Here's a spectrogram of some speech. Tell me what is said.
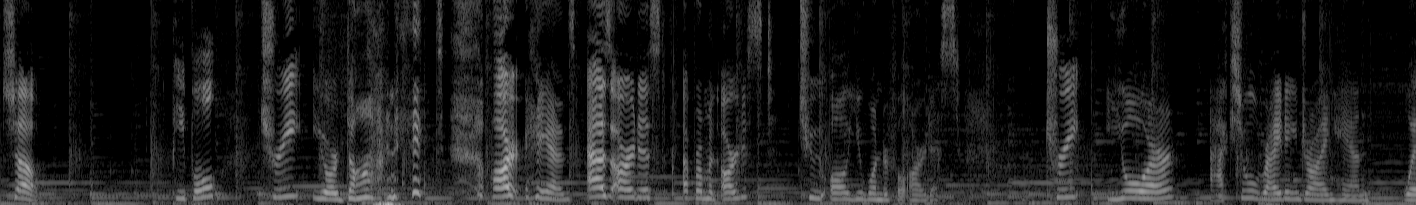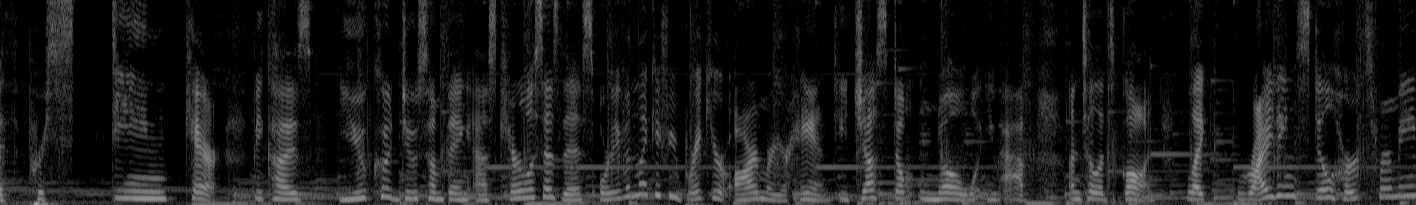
So, people treat your dominant art hands as artists uh, from an artist to all you wonderful artists. Treat your actual writing drawing hand with pristine care because you could do something as careless as this, or even like if you break your arm or your hand, you just don't know what you have until it's gone. Like, writing still hurts for me,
